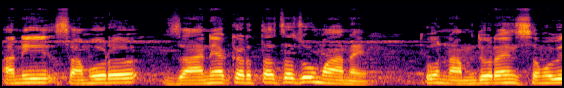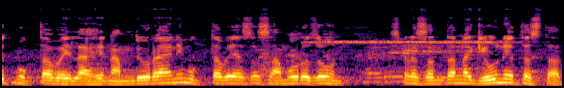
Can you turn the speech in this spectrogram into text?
आणि सामोरं जाण्याकरताचा जो मान आहे तो नामदेवरायांसमवेत मुक्ताबाईला आहे. नामदेवराय आणि मुक्ताबाई असं सामोरं जाऊन सगळ्या संतांना घेऊन येत असतात.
